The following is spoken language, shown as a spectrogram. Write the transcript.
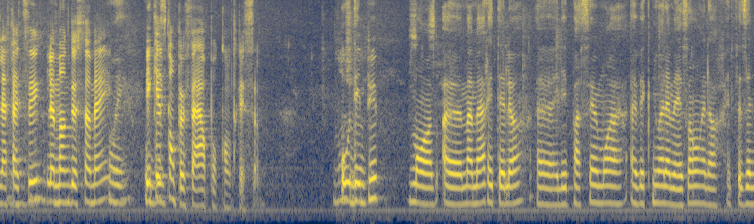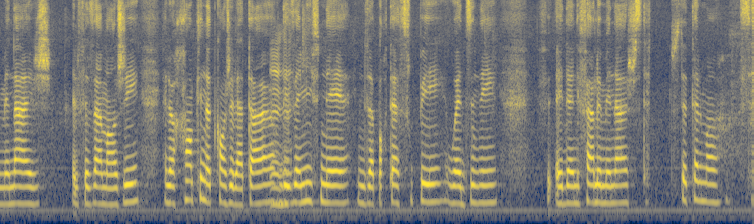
La fatigue, le manque de sommeil? Oui. Et qu'est-ce qu'on peut faire pour contrer ça? Au début, mon- euh, ma mère était là. Euh, elle est passée un mois avec nous à la maison. Alors, elle faisait le ménage, elle faisait à manger. Elle a rempli notre congélateur. Mhm. Des amis venaient, ils nous apportaient à souper ou à dîner. Elle allait faire le ménage. C'était- tellement...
